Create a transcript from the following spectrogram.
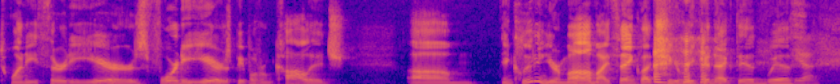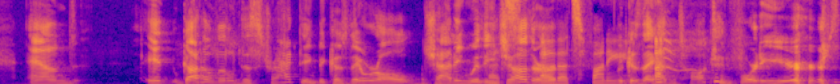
20, 30 years, 40 years, people from college, um, including your mom, I think, like she reconnected with, Yeah. and it got a little distracting because they were all chatting with That's- each other. Oh, that's funny. because they hadn't talked in 40 years.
